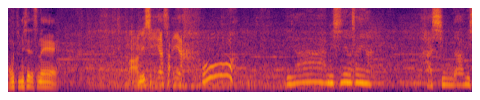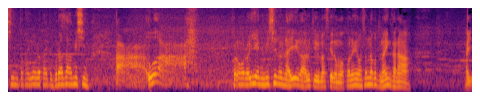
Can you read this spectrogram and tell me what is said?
大きい店ですね。あミシン屋さんや。おおいやミシン屋さんや。ハッシンガーミシンとかいろいろ書いてブラザーミシン。ああうわこの頃家にミシンのない家があると言いますけどもこの辺はそんなことないんかな？はい。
